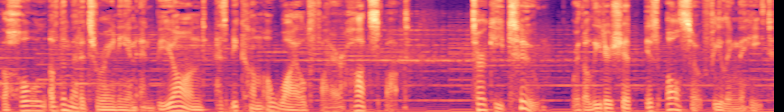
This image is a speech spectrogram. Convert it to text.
the whole of the Mediterranean and beyond has become a wildfire hotspot. Turkey, too, where the leadership is also feeling the heat.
